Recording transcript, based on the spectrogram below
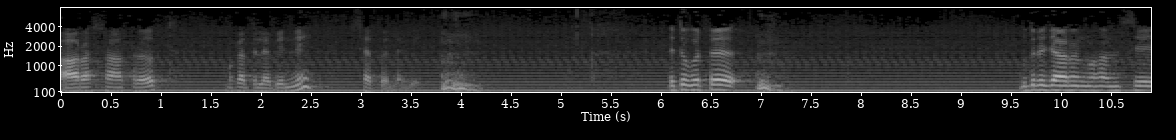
ආරශ්ා කරොත් මකත ලැබෙන්නේ? සැප ලැබේ. එතකොට බුදුරජාණන් වහන්සේ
